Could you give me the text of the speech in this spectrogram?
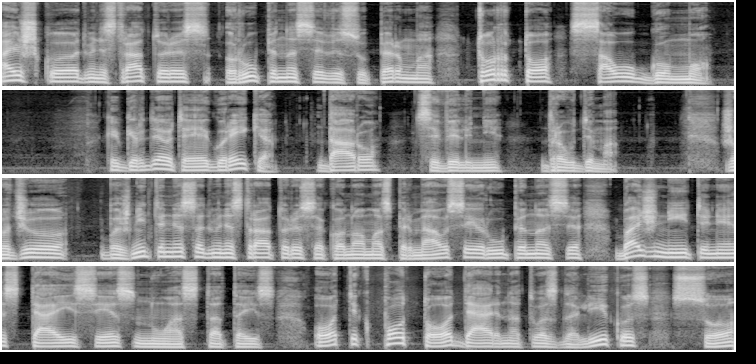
Aišku, administratorius rūpinasi visų pirma turto saugumu. Kaip girdėjote, jeigu reikia, daro civilinį draudimą. Žodžiu, Bažnytinis administratorius ekonomas pirmiausiai rūpinasi bažnytinės teisės nuostatais, o tik po to derina tuos dalykus su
